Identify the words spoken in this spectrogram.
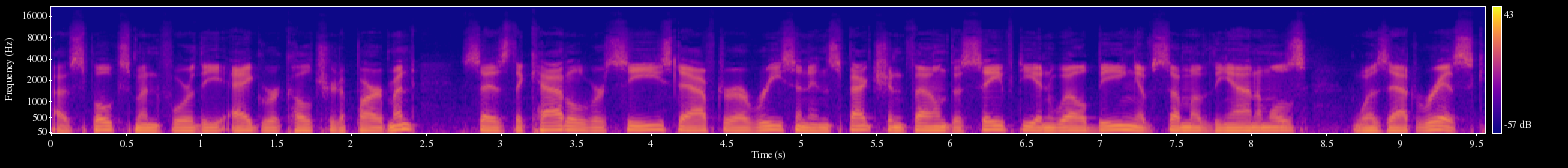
A spokesman for the Agriculture Department says the cattle were seized after a recent inspection found the safety and well being of some of the animals was at risk.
